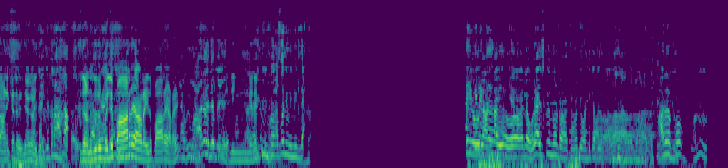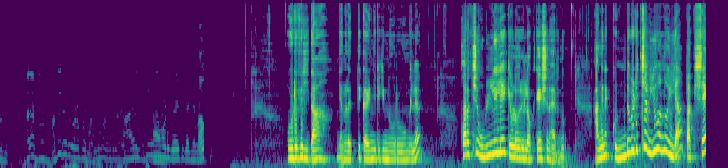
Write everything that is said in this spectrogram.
കാണിക്കേണ്ടി വരും. ഞാൻ കാണിച്ചു ഇതാണ് ഇതൊരു വലിയ പാറയാണ്. ഇത് പാറയാണ്. ഇങ്ങനെ ഒരു ഐസ്ക്രീം വണ്ടിക്കകത്ത് ഐസ്ക്രീം അങ്ങോട്ട് കയറ്റി കഴിഞ്ഞ ഒടുവിൽ ദാ ഞങ്ങൾ എത്തിക്കഴിഞ്ഞിരിക്കുന്നു റൂമിൽ. കുറച്ച് ഉള്ളിലേക്കുള്ള ഒരു ലൊക്കേഷൻ ആയിരുന്നു. അങ്ങനെ കൊണ്ടുപിടിച്ച വ്യൂ ഒന്നുമില്ല പക്ഷേ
